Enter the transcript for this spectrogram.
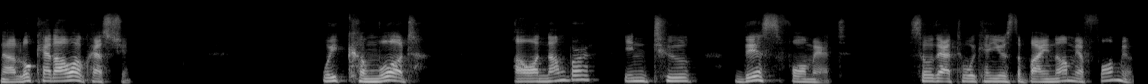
Now look at our question. We convert our number into this format so that we can use the binomial formula.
